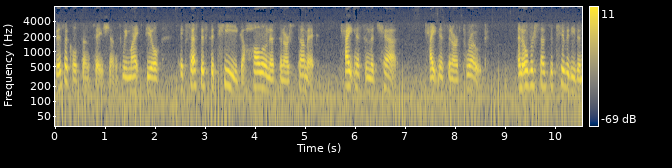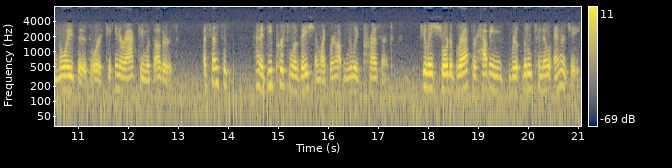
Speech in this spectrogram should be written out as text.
physical sensations. We might feel excessive fatigue, a hollowness in our stomach, tightness in the chest, tightness in our throat, an oversensitivity to noises or to interacting with others, a sense of kind of depersonalization, like we're not really present, feeling short of breath or having little to no energy.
